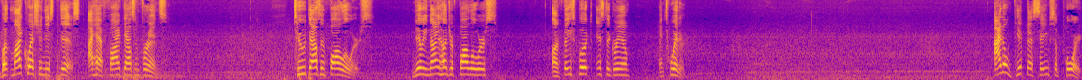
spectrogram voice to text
But my question is this I have 5,000 friends, 2,000 followers, nearly 900 followers on Facebook, Instagram, and Twitter. I don't get that same support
